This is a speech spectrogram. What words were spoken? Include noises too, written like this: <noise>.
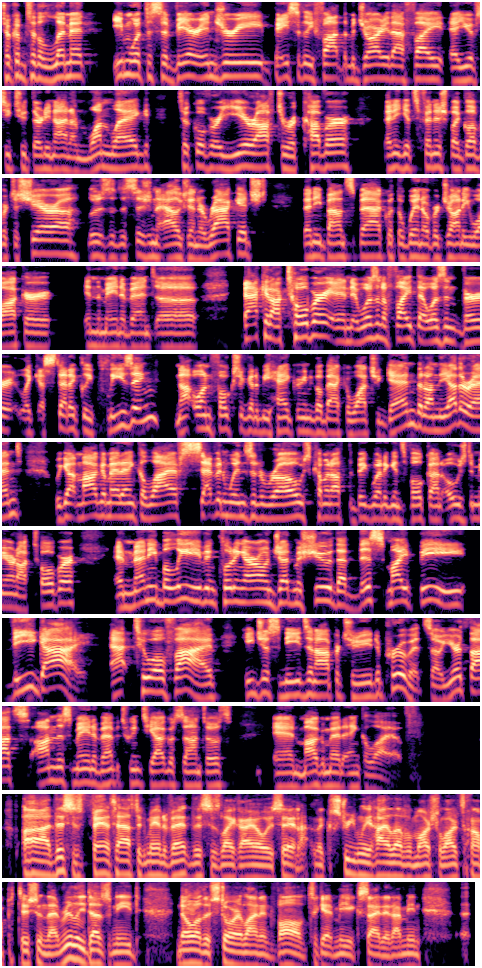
took him to the limit, even with the severe injury, basically fought the majority of that fight at UFC 239 on one leg, took over a year off to recover. Then he gets finished by Glover Teixeira, loses the decision to Alexander Rakic. Then he bounced back with the win over Johnny Walker in the main event uh, back in October, and it wasn't a fight that wasn't very like aesthetically pleasing. Not one folks are going to be hankering to go back and watch again. But on the other end, we got Magomed Ankalaev, seven wins in a row. He's coming off the big win against Volkan Ozdemir in October, and many believe, including our own Jed Meshew, that this might be the guy at 205. He just needs an opportunity to prove it. So, your thoughts on this main event between Thiago Santos and Magomed Ankalaev? Uh, this is fantastic main event. This is like I always say, an extremely high level martial arts competition that really does need no other storyline involved to get me excited. I mean, uh,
